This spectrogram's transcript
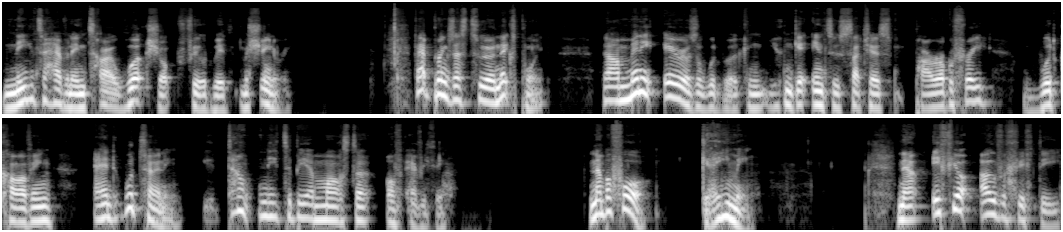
need to have an entire workshop filled with machinery. That brings us to our next point. There are many areas of woodworking you can get into, such as pyrography, wood carving, and wood turning. You don't need to be a master of everything. Number four, gaming. Now, if you're over 50,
